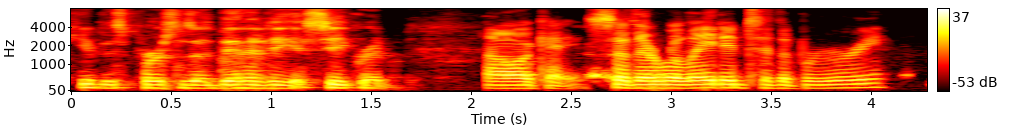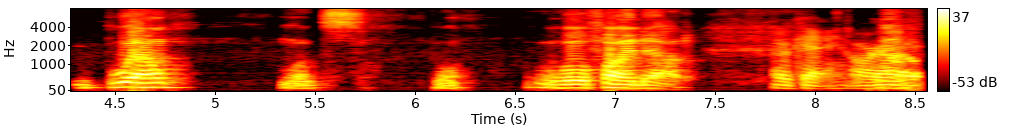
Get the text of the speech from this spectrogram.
keep this person's identity a secret. Oh, okay. So they're related to the brewery. Well, let's we'll, we'll find out. Okay. All right. Uh,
